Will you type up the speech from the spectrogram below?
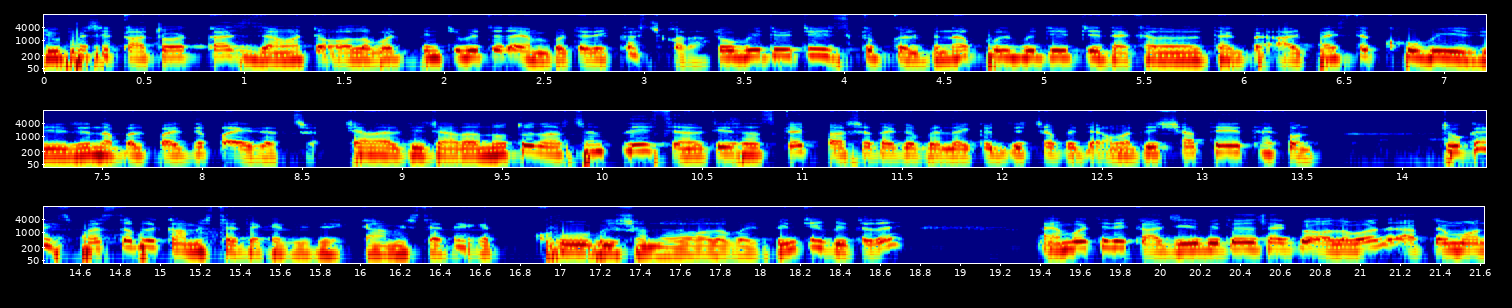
দুই পাশে কাটওয়ার্ক কাজ, জামাটা অল ওভার প্রিন্টের ভিতরে এমব্রয়ডারি কাজ করা। তো ভিডিওটি স্কিপ করবে না, ফুল ভিডিওটি দেখানো থাকবে। আর প্রাইসটা খুবই রিজনেবল প্রাইসে পাই যাচ্ছে। চ্যানেলটি যারা নতুন আসছেন প্লিজ চ্যানেলটি সাবস্ক্রাইব পাশে থাকে বেল আইকন দিয়ে চাপে দিয়ে আমাদের সাথে থাকুন। তো গাইস ফার্স্ট অফ অল কামিজটা দেখে দিতে কামিজটা দেখে খুবই সুন্দর অল ওভার প্রিন্টের ভিতরে। এমব্রয়ডারি কাজের ভিতরে থাকবে অল ওভার আপনার মন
